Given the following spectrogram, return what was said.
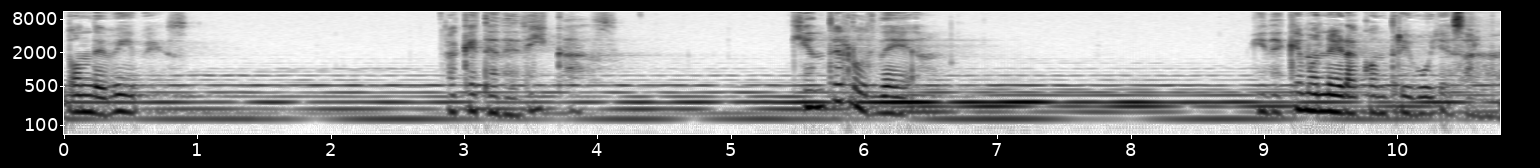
¿Dónde vives? ¿A qué te dedicas? ¿Quién te rodea? ¿Y de qué manera contribuyes al mundo?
